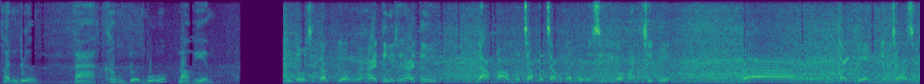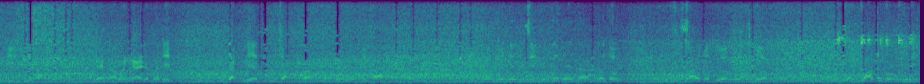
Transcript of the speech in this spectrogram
phân đường và không đội mũ bảo hiểm. Chúng tôi sẽ tăng cường 24 trên 24, đảm bảo 100% cán bộ chiến sĩ có mặt trên tuyến và tăng cường kiểm tra xử lý vi phạm kể cả ban ngày đến ban đêm. Đặc biệt chú trọng vào các lỗi vi phạm và nhân chính dẫn đến tai nạn giao thông. Sai phần đường làn đường quá tốc độ quy định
